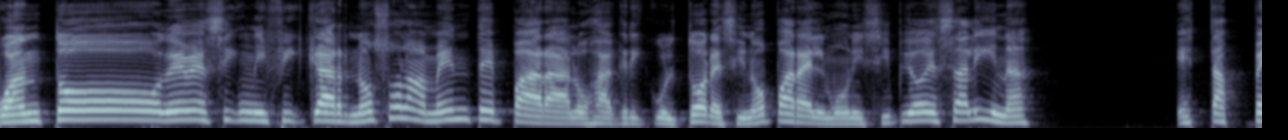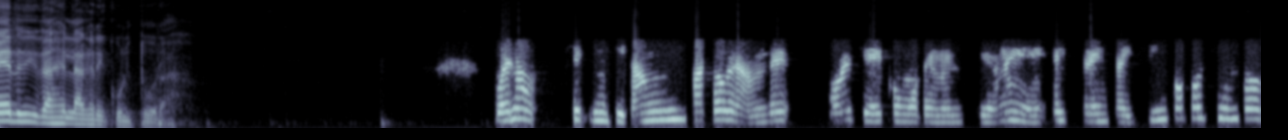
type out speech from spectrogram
¿Cuánto debe significar no solamente para los agricultores, sino para el municipio de Salinas estas pérdidas en la agricultura? Bueno, significan un impacto grande porque, como te mencioné, el 35%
